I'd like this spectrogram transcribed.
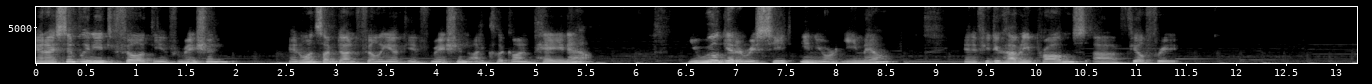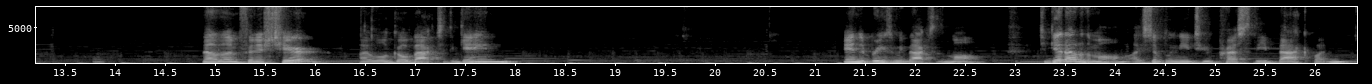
And I simply need to fill out the information. And once I'm done filling out the information, I click on Pay Now. You will get a receipt in your email. And if you do have any problems, uh, feel free Now that I'm finished here, I will go back to the game. And it brings me back to the mall. To get out of the mall, I simply need to press the back button.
